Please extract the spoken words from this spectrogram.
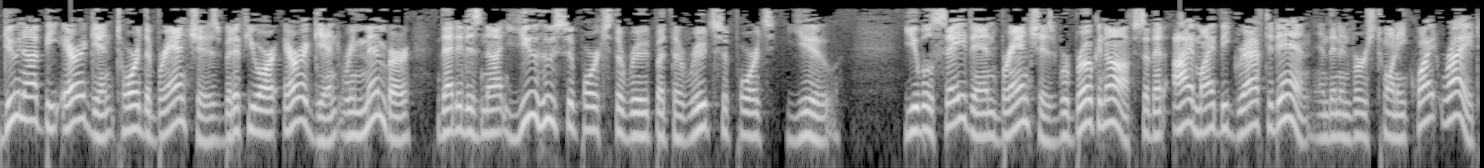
do not be arrogant toward the branches, but if you are arrogant, remember that it is not you who supports the root, but the root supports you. You will say then, branches were broken off so that I might be grafted in. And then in verse 20, quite right.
